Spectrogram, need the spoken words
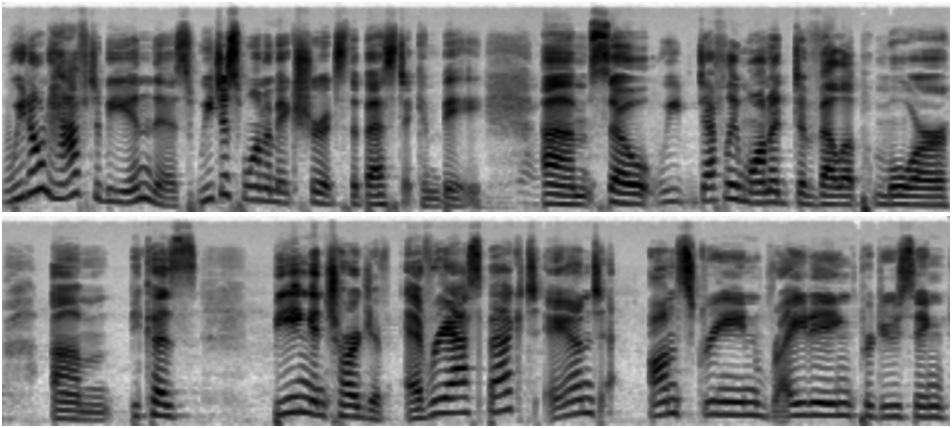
we don't have to be in this. We just want to make sure it's the best it can be. Um, so we definitely want to develop more um, because being in charge of every aspect and on screen, writing, producing,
